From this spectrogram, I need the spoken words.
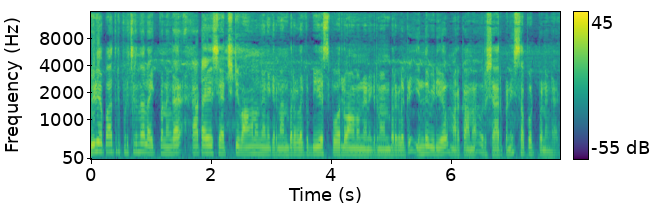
வீடியோ பார்த்துட்டு பிடிச்சிருந்தா லைக் பண்ணுங்கள் டாடா ஏசி ஹெச்டி வாங்கணும்னு நினைக்கிற நண்பர்களுக்கு பிஎஸ் ஃபோரில் வாங்கணும்னு நினைக்கிற நண்பர்களுக்கு இந்த வீடியோ மறக்காமல் ஒரு ஷேர் பண்ணி சப்போர்ட் பண்ணுங்கள்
